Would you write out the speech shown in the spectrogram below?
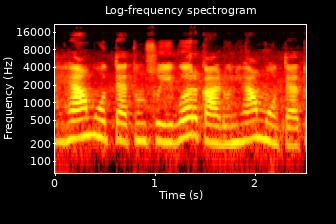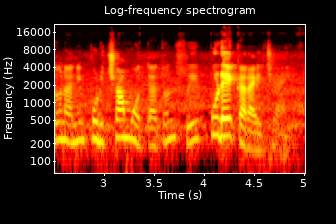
ह्या मोत्यातून सुई वर काढून ह्या मोत्यातून आणि पुढच्या मोत्यातून सुई पुढे करायची आहे.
